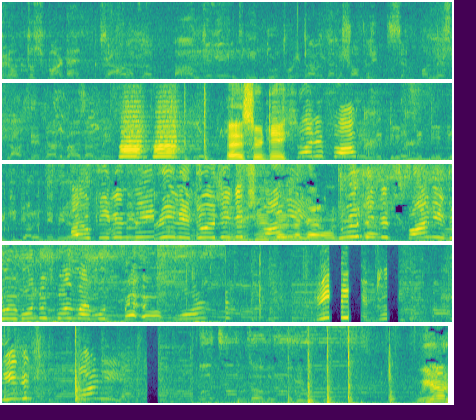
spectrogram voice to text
विनोद तो स्मार्ट है। क्या मतलब? काम के लिए इतनी दूर थोड़ी ट्रैवल करके शॉप ले। सिर्फ़ 19 लाख दे जाने में हज़ार में। Hey sweetie. What the fuck इतनी डिलीवरी की गारंटी भी है। Are you kidding me really do you think it's funny do you think it's funny do you want to spoil my mood more really do think it's funny बता दो we are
